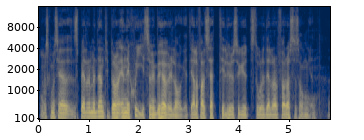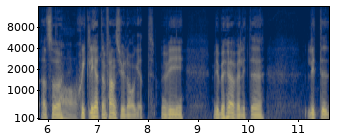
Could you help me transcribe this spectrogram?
vad ska man säga, spelare med den typen av energi som vi behöver i laget. I alla fall sett till hur det såg ut stora delar av förra säsongen. Alltså Ja. skickligheten fanns ju i laget. Men vi, vi behöver lite, lite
